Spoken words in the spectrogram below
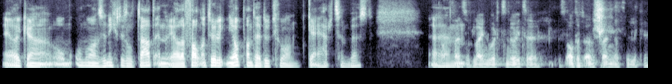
eigenlijk een on, onwaanzinnig resultaat. En ja, dat valt natuurlijk niet op, want hij doet gewoon keihard zijn best. Um, Offensive line wordt nooit... Uh, is altijd aansprang natuurlijk. Hè.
